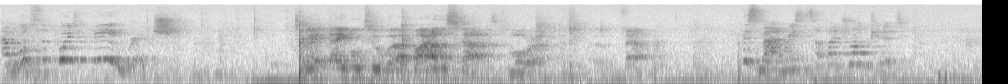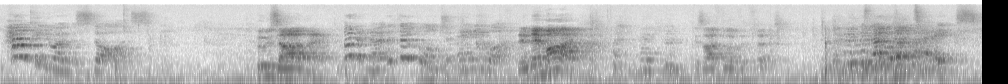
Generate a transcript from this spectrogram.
And what's the point of being rich? Be able to uh, buy other stars more uh, uh. This man reasons up my drunkard. How can you own the stars? Whose are they? I don't know, they don't belong to anyone. Then they're mine. Because I thought of it first. Is that what it takes?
